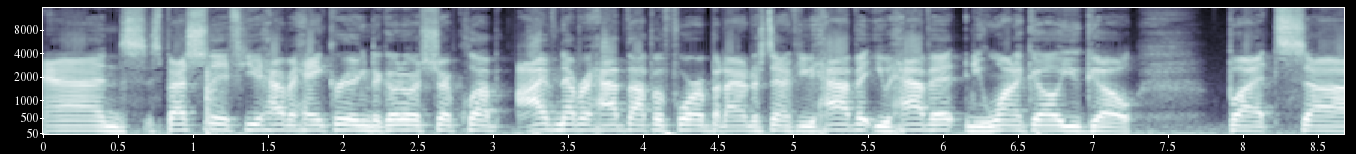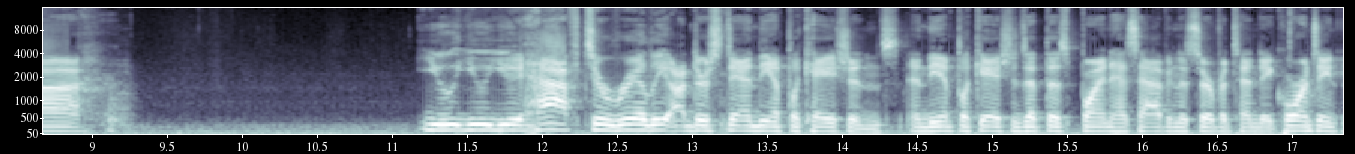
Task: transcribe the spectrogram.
And especially if you have a hankering to go to a strip club, I've never had that before, but I understand if you have it, you have it, and you want to go, you go. but uh, you you you have to really understand the implications, and the implications at this point has having to serve a ten day quarantine.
